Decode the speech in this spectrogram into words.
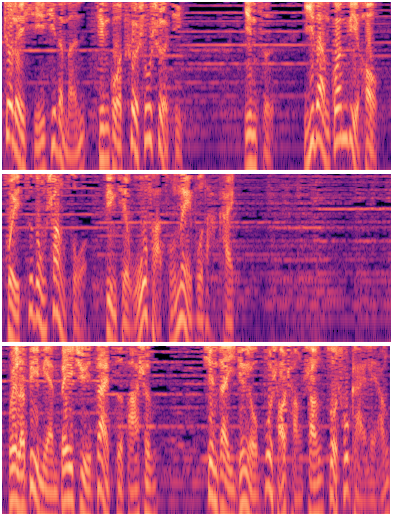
这类洗衣机的门经过特殊设计，因此一旦关闭后会自动上锁，并且无法从内部打开。为了避免悲剧再次发生，现在已经有不少厂商做出改良。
